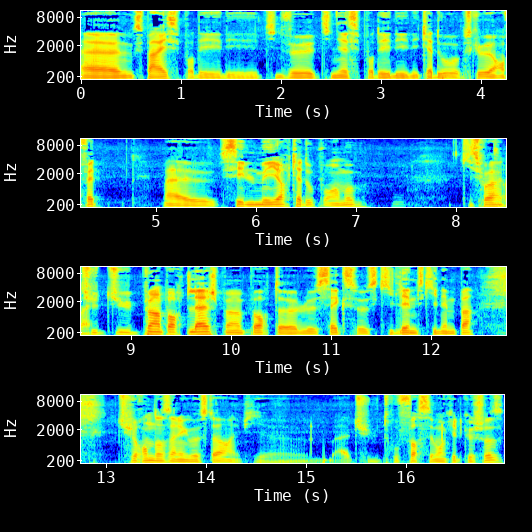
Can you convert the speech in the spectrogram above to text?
Euh, donc c'est pareil, c'est pour des, des petits neveux, petits nièces, c'est pour des, des, des cadeaux, parce que en fait, bah, euh, c'est le meilleur cadeau pour un môme qui soit. Tu, tu, peu importe l'âge, peu importe le sexe, ce qu'il aime, ce qu'il n'aime pas. Tu rentres dans un Lego store et puis euh, bah, tu trouves forcément quelque chose.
